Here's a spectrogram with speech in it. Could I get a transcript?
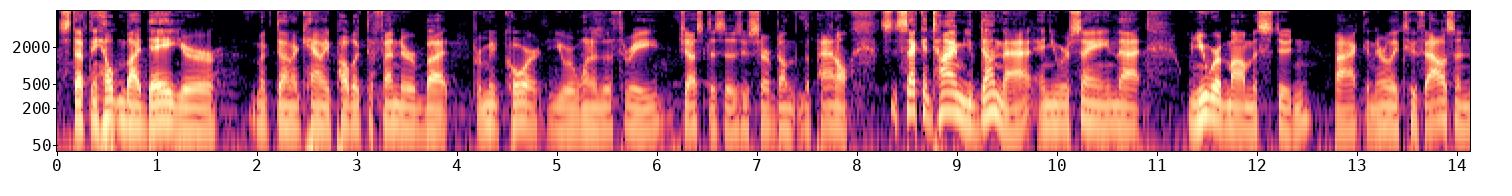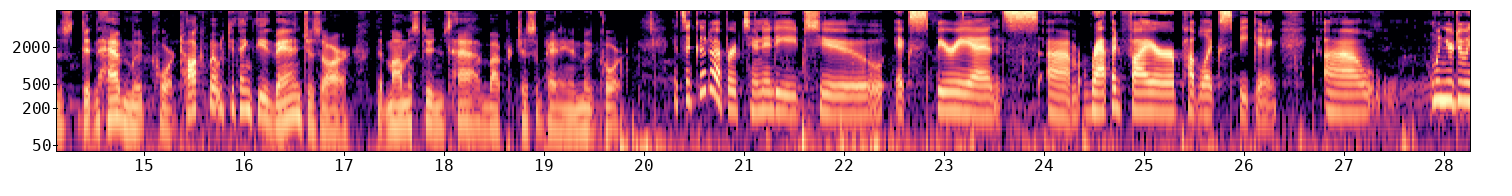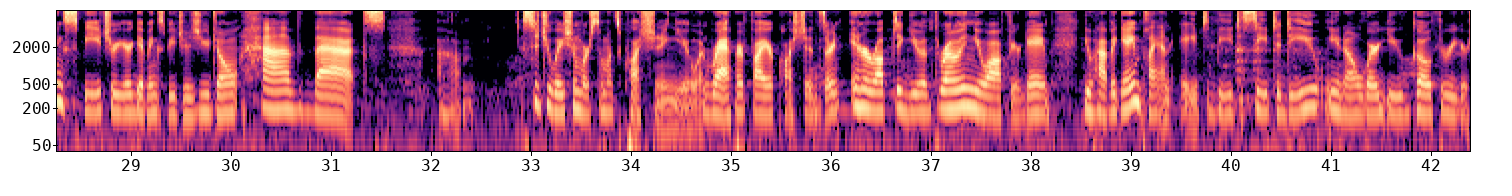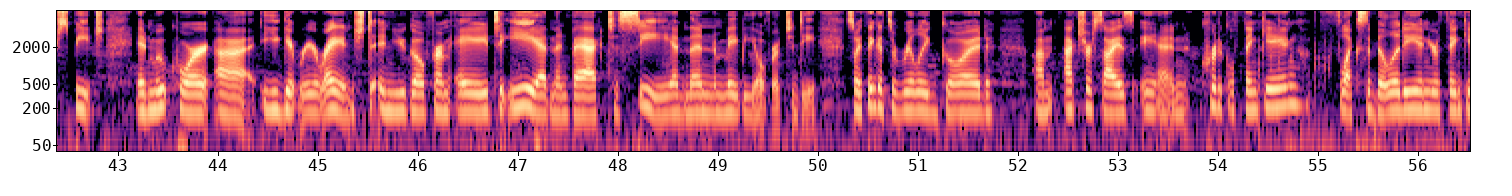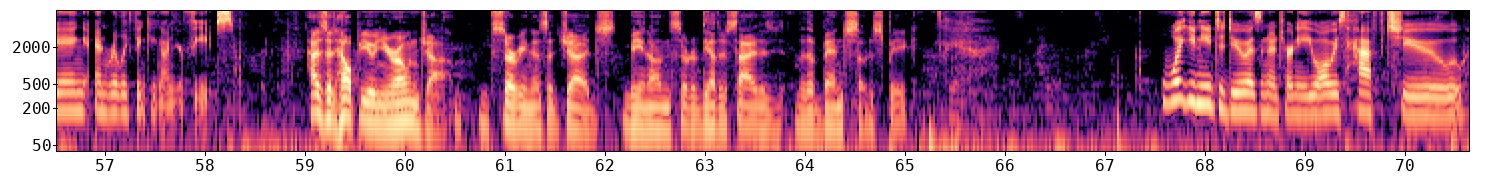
Stephanie Hilton, by day, you're McDonough County Public Defender, but for moot court, you were one of the three justices who served on the panel. Second time you've done that, and you were saying that when you were a Monmouth student back in the early 2000s, didn't have moot court. Talk about what you think the advantages are that Monmouth students have by participating in moot court. It's a good opportunity to experience um, rapid fire public speaking. Uh, when you're doing speech or you're giving speeches, you don't have that. Um, situation where someone's questioning you and rapid fire questions, they're interrupting you and throwing you off your game you have a game plan a to b to c to d you know where you go through your speech. In moot court uh, you get rearranged and you go from a to e and then back to c and then maybe over to d. So i think it's a really good um, exercise in critical thinking flexibility in your thinking and really thinking on your feet how does it help you in your own job, serving as a judge, being on sort of the other side of the bench, so to speak? What you need to do as an attorney, you always have to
